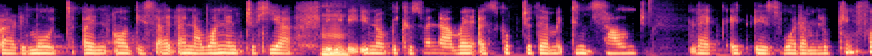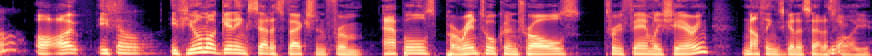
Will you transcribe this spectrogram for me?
uh, remote and all this, and, and I wanted to hear, y- you know, because when I when I spoke to them, it didn't sound like it is what I'm looking for. Oh, I if So if you're not getting satisfaction from Apple's parental controls through family sharing, nothing's going to satisfy you.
